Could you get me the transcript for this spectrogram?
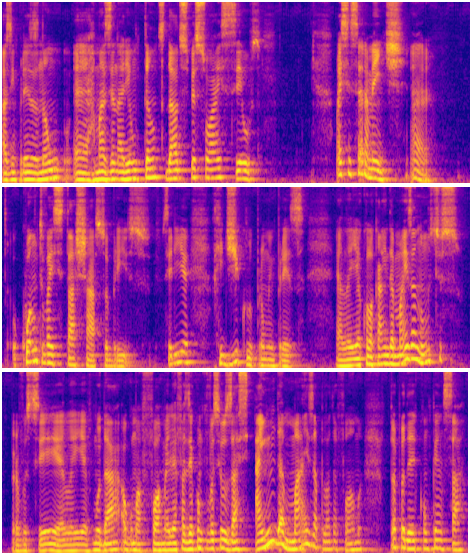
as empresas não é, armazenariam tantos dados pessoais seus. Mas sinceramente, era o quanto vai se taxar sobre isso? Seria ridículo para uma empresa. Ela ia colocar ainda mais anúncios para você, ela ia mudar alguma forma, ela ia fazer com que você usasse ainda mais a plataforma para poder compensar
